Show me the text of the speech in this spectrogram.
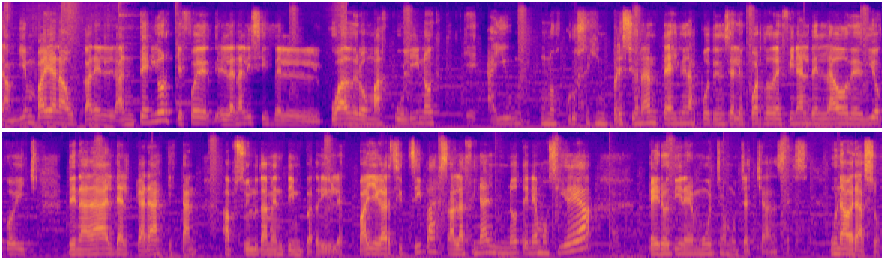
también vayan a buscar el anterior, que fue el análisis del cuadro masculino, que hay unos cruces impresionantes, hay unas potenciales cuartos de final del lado de Djokovic, de Nadal, de Alcaraz, que están absolutamente imperdibles. ¿Va a llegar Tsitsipas a la final? No tenemos idea, pero tiene muchas, muchas chances. Un abrazo.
